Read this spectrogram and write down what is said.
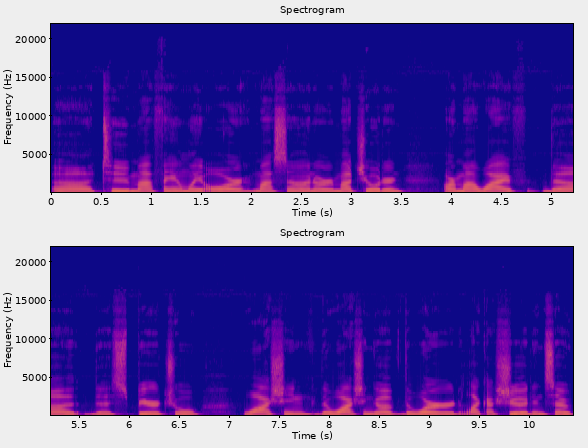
uh, to my family or my son or my children or my wife the the spiritual washing the washing of the word like I should. And so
